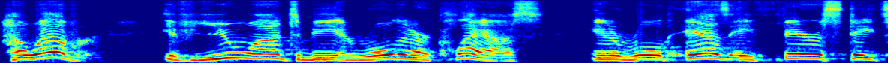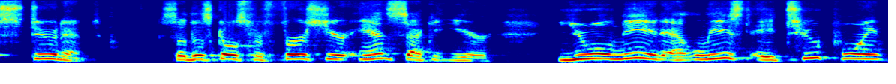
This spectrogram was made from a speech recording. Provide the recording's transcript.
However, if you want to be enrolled in our class and enrolled as a Ferris State student, so this goes for first year and second year, you will need at least a 2.5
